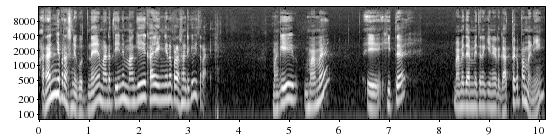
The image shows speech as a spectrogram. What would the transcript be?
අරඤ්‍ය ප්‍රශ්නිකුත් නැහැ මට තියෙන්නේ මගේ කයෙන් එන ප්‍රශ්න ටික විතරයි. මගේ මම ඒ හිත මම දැන් මෙතන කියන එකට ගත්තක පමණින්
